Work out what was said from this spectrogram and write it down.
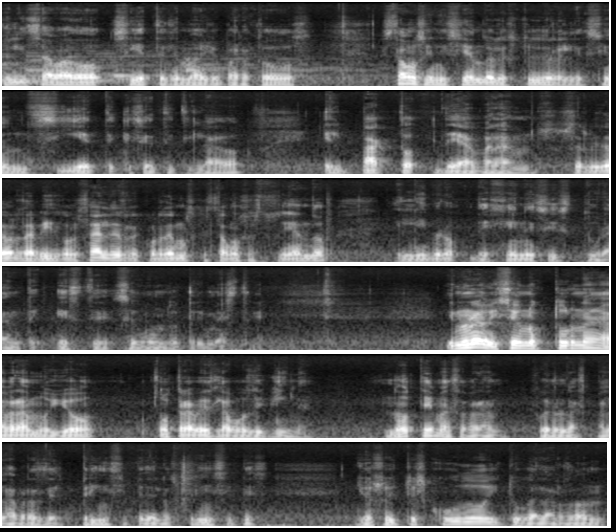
Feliz sábado 7 de mayo para todos. Estamos iniciando el estudio de la lección 7 que se ha titulado El pacto de Abraham. Su servidor David González, recordemos que estamos estudiando el libro de Génesis durante este segundo trimestre. En una visión nocturna, Abraham oyó otra vez la voz divina. No temas, Abraham, fueron las palabras del príncipe de los príncipes. Yo soy tu escudo y tu galardón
